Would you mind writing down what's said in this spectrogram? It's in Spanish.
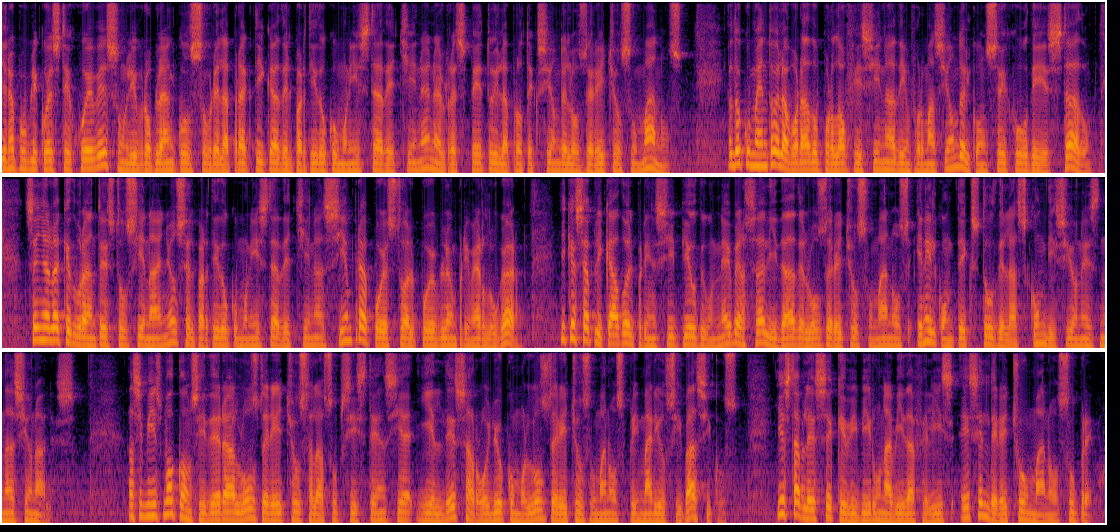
China publicó este jueves un libro blanco sobre la práctica del Partido Comunista de China en el respeto y la protección de los derechos humanos. El documento elaborado por la Oficina de Información del Consejo de Estado señala que durante estos 100 años el Partido Comunista de China siempre ha puesto al pueblo en primer lugar y que se ha aplicado el principio de universalidad de los derechos humanos en el contexto de las condiciones nacionales. Asimismo, considera los derechos a la subsistencia y el desarrollo como los derechos humanos primarios y básicos, y establece que vivir una vida feliz es el derecho humano supremo.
